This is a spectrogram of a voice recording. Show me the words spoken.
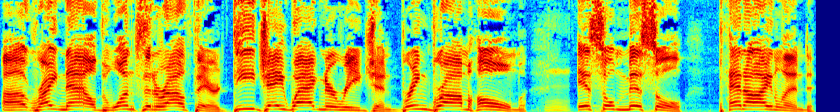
Uh, right now, the ones that are out there DJ Wagner region, Bring Brom home, Issel Missile, Penn Island.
